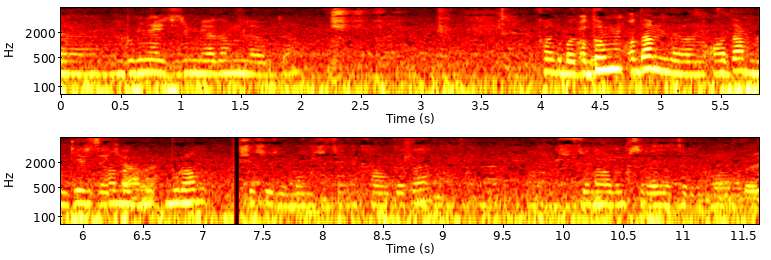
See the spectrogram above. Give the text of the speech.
Ee, bugün Ecrin bir adam dövdü. Kanka bak Adam adam ne lan? O adam mı? Geri zekalı. Ama bu- buram bir şey söyleyeyim. Ben iki tane kavgada Sütyen'i aldım sıraya yatırdım bu arada.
